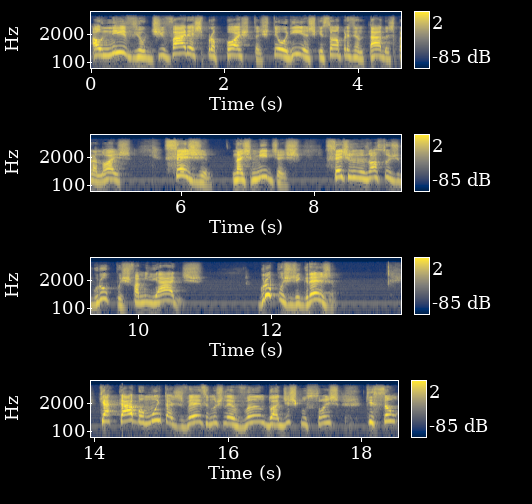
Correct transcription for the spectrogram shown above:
ao nível de várias propostas, teorias que são apresentadas para nós, seja nas mídias, seja nos nossos grupos familiares, grupos de igreja, que acabam muitas vezes nos levando a discussões que são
